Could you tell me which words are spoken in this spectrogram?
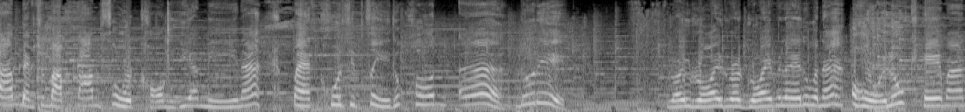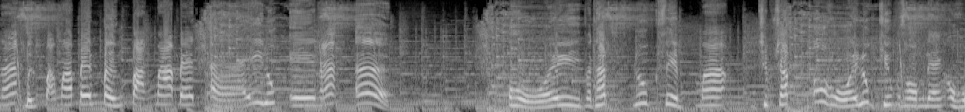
ตามแบบฉบับตามสูตรของเฮียหมีนะ8คูณ14 ทุกคน เออ ดูดิร้อยร้อยร้อยร้อยไปเลยทุกคนนะ โอ้โห ลูกเคมานะปึงปังมาเป็นปึงปังมาเป็นเอ๋ลูกเอนะ เออ โอ้โหประทัดลูกสิบมาชิบชับ โอ้โห ลูกคิวทองแดง โอ้โห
